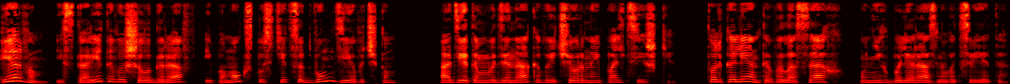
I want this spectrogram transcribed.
Первым из кареты вышел граф и помог спуститься двум девочкам, одетым в одинаковые черные пальтишки. Только ленты в волосах у них были разного цвета,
